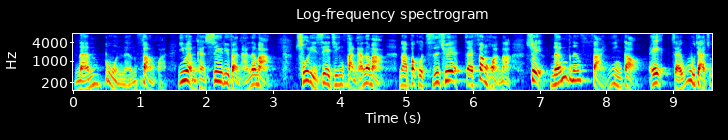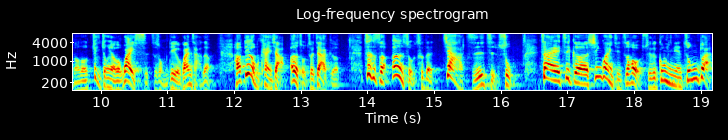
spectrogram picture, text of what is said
能不能放缓？因为我们看失业率反弹了嘛，处理失业金反弹了嘛，那包括职缺在放缓嘛，所以能不能反映到哎，在物价组当中最重要的外食，这是我们第一个观察的。好，第二我们看一下二手车价格，这个是二手车的价值指数，在这个新冠疫情之后，随着供应链中断，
